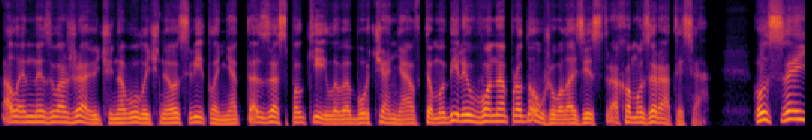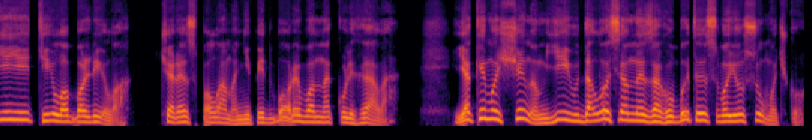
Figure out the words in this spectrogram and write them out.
але, незважаючи на вуличне освітлення та заспокійливе бурчання автомобілів, вона продовжувала зі страхом озиратися. Усе її тіло боліло. Через поламані підбори вона кульгала. Якимось чином їй вдалося не загубити свою сумочку.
